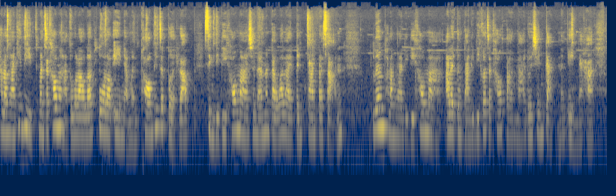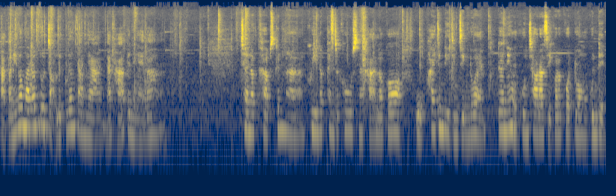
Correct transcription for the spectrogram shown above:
พลังงานที่ดีมันจะเข้ามาหาตัวเราแล้วตัวเราเองอะเหมือนพร้อมที่จะเปิดรับสิ่งดีๆ เข้ามาฉะนั้นมันแปลว่าอะไรเป็นการประสานเรื่องพลังงานดีๆเข้ามา อะไรต่างๆดีๆ ก็จะเข้าตามมาด้วยเช่นกันนั่นเองนะคะอะตอนนี้เรามาเริ่มดูเจาะลึกเรื่องการงานนะคะ เป็นยังไงบ้าง Ten of Cups ขึ้นมา Queen of Pentacles นะคะ แล้วก็อุกไพ่ขึ้นดีจริง ๆ ด้วย เดือนนี้ของคุณชาวราศีกรกฎดวงของคุณเด่น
